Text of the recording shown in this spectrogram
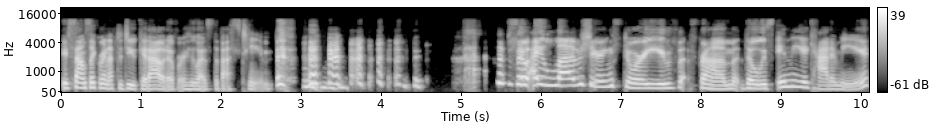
it sounds like we're going to have to duke it out over who has the best team. So I love sharing stories from those in the academy.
